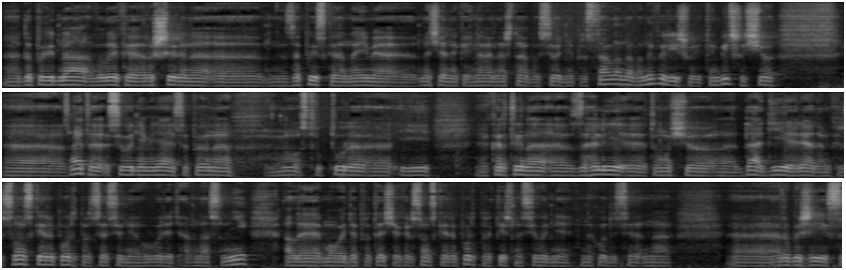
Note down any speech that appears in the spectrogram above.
доповідна, велика розширена е, записка на ім'я е, начальника Генерального штабу сьогодні представлена. Вони вирішують. Тим більше, що е, знаєте, сьогодні міняється певна ну, структура е, і е, картина е, взагалі, е, тому що е, да, діє рядом Херсонський аеропорт, про це сьогодні говорять, а в нас ні. Але мова йде про те, що Херсонський аеропорт практично сьогодні знаходиться на е, рубежі з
